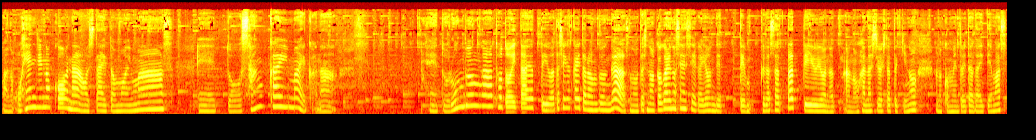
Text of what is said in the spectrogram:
あのお返事のコーナーをしたいと思います。えっ、と3回前かなえーと、論文が届いたよっていう私が書いた論文がその私の憧れの先生が読んでってくださったっていうようなあのお話をした時のあのコメントいただいてます。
